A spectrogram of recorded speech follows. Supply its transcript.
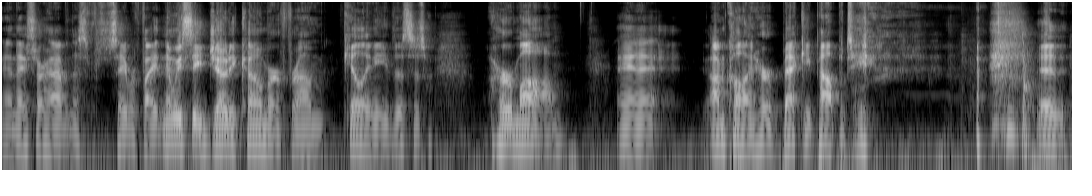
And they start having this saber fight. And then we see Jodie Comer from Killing Eve. This is her mom, and I'm calling her Becky Palpatine. and,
